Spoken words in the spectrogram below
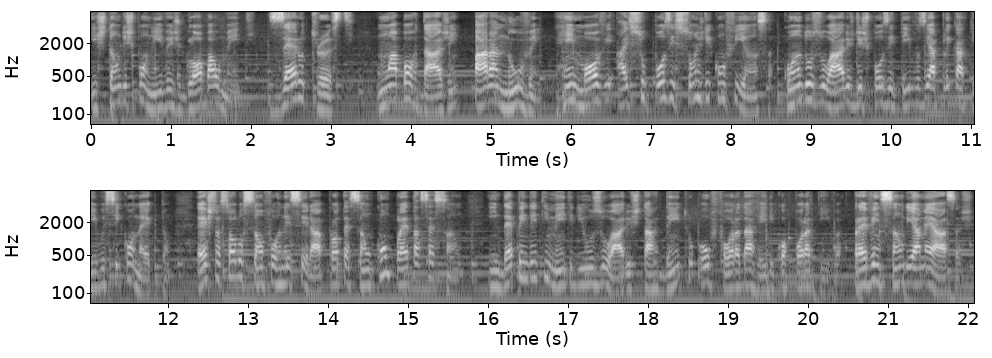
estão disponíveis globalmente. Zero Trust, uma abordagem para a nuvem remove as suposições de confiança quando usuários, dispositivos e aplicativos se conectam. Esta solução fornecerá proteção completa à sessão independentemente de o usuário estar dentro ou fora da rede corporativa. Prevenção de ameaças.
